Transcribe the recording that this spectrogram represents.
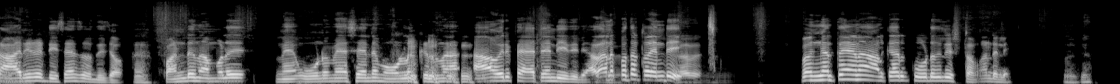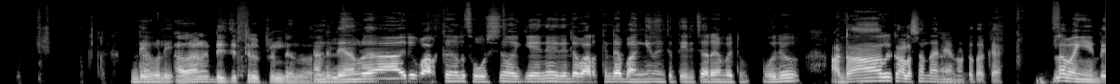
സാരിയുടെ ഡിസൈൻ ശ്രദ്ധിച്ചോ? പണ്ട് നമ്മൾ ഊണുമേശേന്റെ മുകളിൽ കിടന്ന ആ ഒരു പാറ്റേൺ രീതിയിൽ അതാണ് ഇപ്പത്തെ ട്രെൻഡ് ഇപ്പൊ ഇങ്ങനത്തെയാണ് ആൾക്കാർക്ക് കൂടുതൽ ഇഷ്ടം. കണ്ടില്ലേ. അടിപൊളി. അതാണ് ഡിജിറ്റൽ പ്രിന്റ് എന്ന് കണ്ടില്ലേ? നമ്മൾ ആ ഒരു വർക്ക് നിങ്ങൾ സൂക്ഷിച്ച് നോക്കി കഴിഞ്ഞാൽ ഇതിന്റെ വർക്കിന്റെ ഭംഗി നിങ്ങൾക്ക് തിരിച്ചറിയാൻ പറ്റും. ഒരു അടാറ് കളക്ഷൻ തന്നെയാണ് കേട്ടോ ഇതൊക്കെ. നല്ല ഭംഗിയുണ്ട്.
